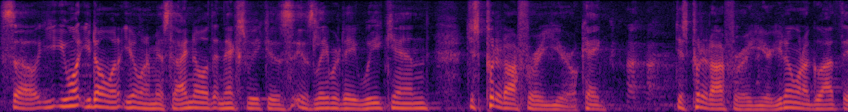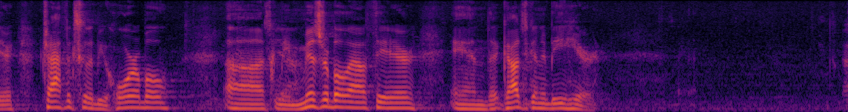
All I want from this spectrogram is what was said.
so you, you, want, you, don't want, you don't want to miss that. I know that next week is, is Labor Day weekend. Just put it off for a year, okay? Just put it off for a year. You don't want to go out there. Traffic's going to be horrible. Uh, it's going to yeah. be miserable out there, and uh, God's going to be here.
